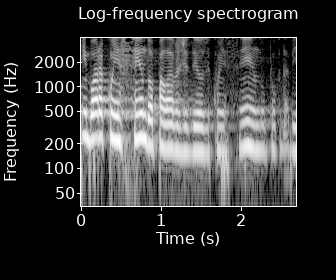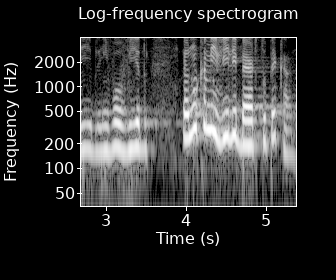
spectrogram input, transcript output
embora conhecendo a palavra de Deus e conhecendo um pouco da Bíblia, envolvido, eu nunca me vi liberto do pecado.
